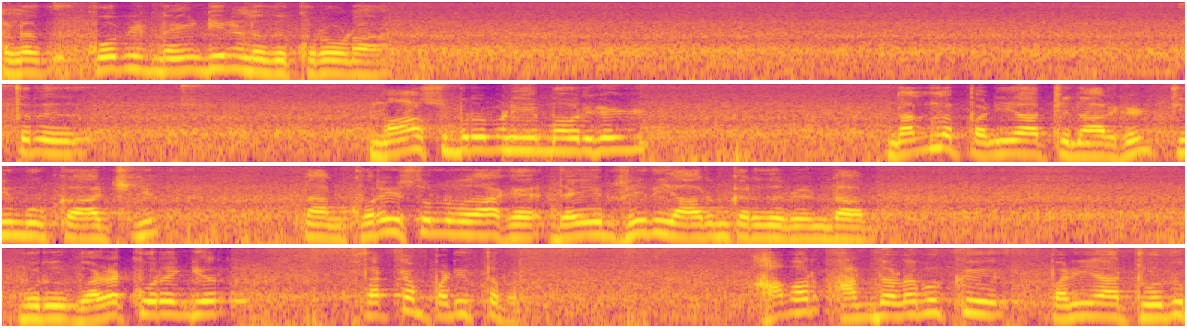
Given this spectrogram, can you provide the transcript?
அல்லது கோவிட் நைன்டீன் அல்லது கொரோனா திரு மா சுப்பிரமணியம் அவர்கள் நல்ல பணியாற்றினார்கள் திமுக ஆட்சியில். நான் குறை சொல்வதாக தயவு செய்து யாரும் கருத வேண்டாம். ஒரு வழக்குரைஞர் சட்டம் படித்தவர். அவர் அந்த அளவுக்கு பணியாற்றுவது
